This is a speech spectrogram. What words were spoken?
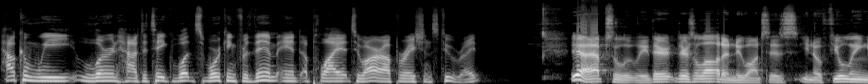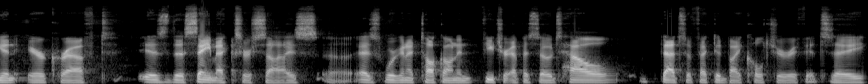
How can we learn how to take what's working for them and apply it to our operations too, right? Yeah, absolutely. There there's a lot of nuances. You know, fueling an aircraft is the same exercise uh, as we're going to talk on in future episodes how that's affected by culture. If it's a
